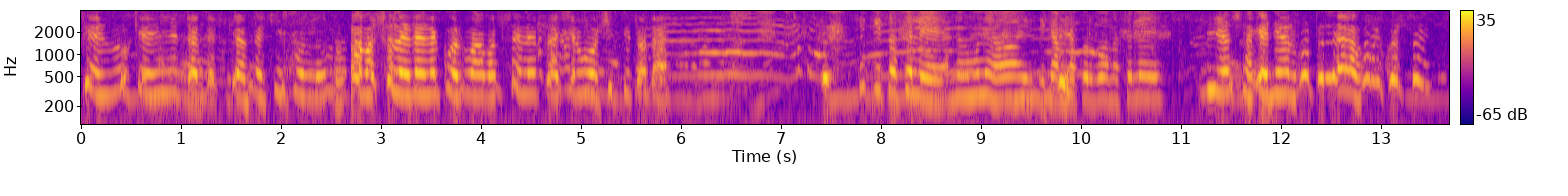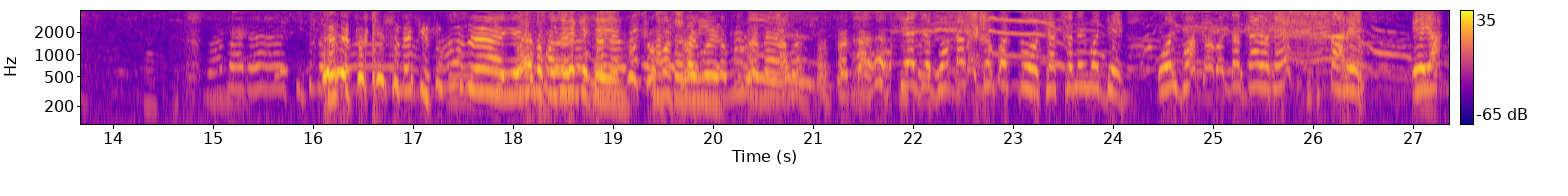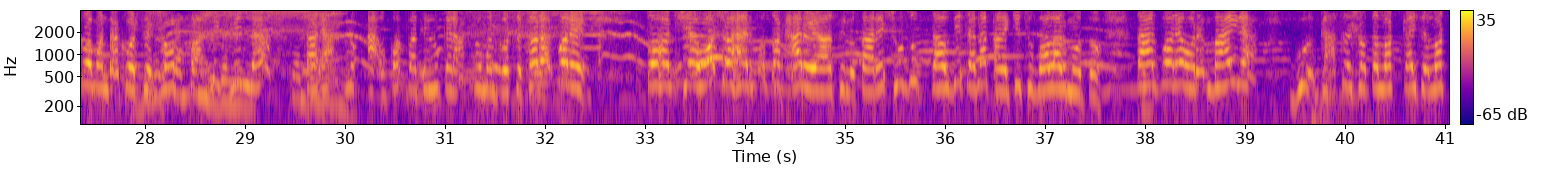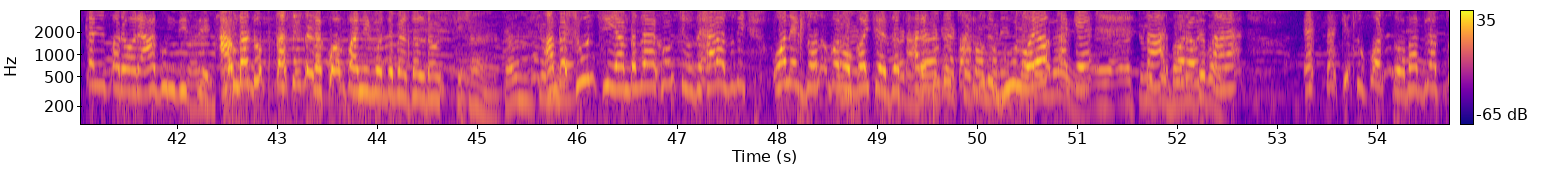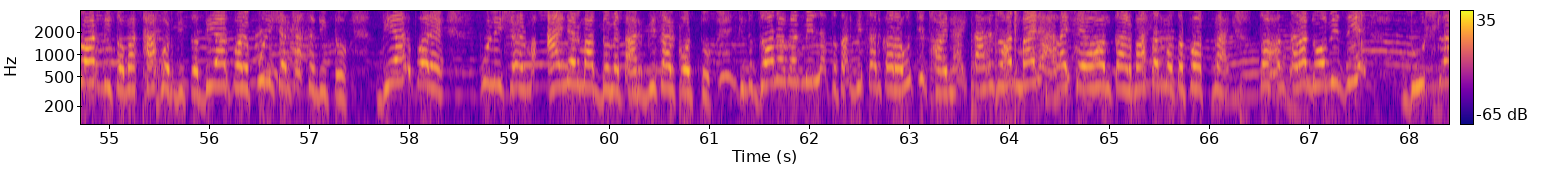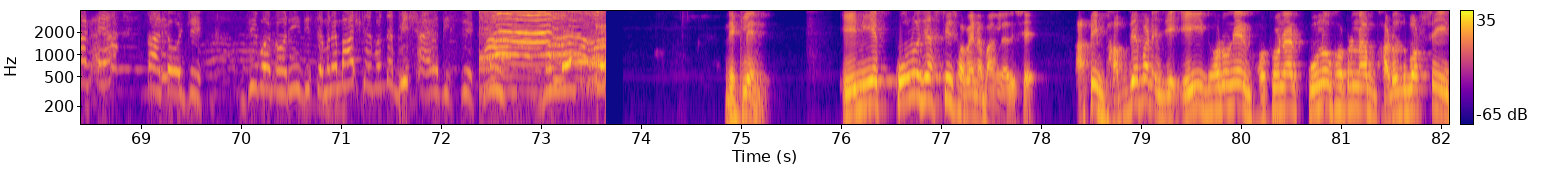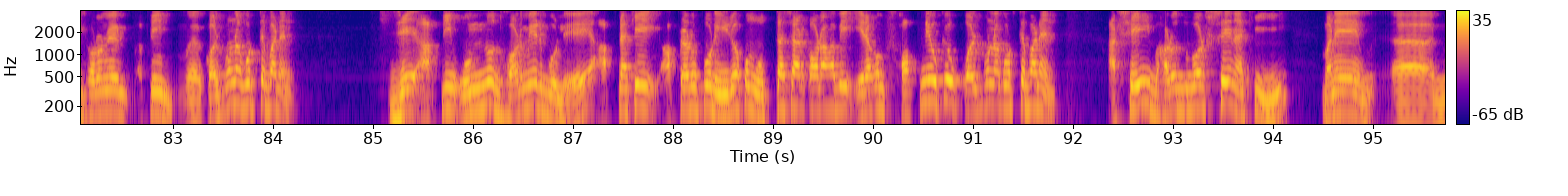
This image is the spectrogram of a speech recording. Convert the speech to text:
ফেসবুকে ইন্টারনেট কেমনে কি করল আমার ছেলেরা করব আমার ছেলে তাকে অশিক্ষিত না। শিক্ষিত ছেলে মনে হয় কামটা করব না ছেলে। বিয়ে সাকে নেওয়ার মতো লেখাপড়া করছে। ছেলে তো কিছু না কিছু বোঝে। সে যে বকাবাদ্য করতো সেকশনের মধ্যে ওই বকাবাদ্যার কারণে তারে এই আক্রমণটা করছে। সব পাবলিক মিললে তার কোম্পানির লোকের আক্রমণ করছে। করার পরে তখন সে অসহায়ের মতো খারে আসিল তারে সুযোগটাও দিছে না তারে কিছু বলার মতো তারপরে ওরে মাইরা গাছের সাথে লটকাইছে লটকানির পরে ওরে আগুন দিছে আমরা ডুবতাছে যেটা কোম্পানির মধ্যে বেজালটা হয়েছে আমরা শুনছি আমরা যা শুনছি যে হারা যদি অনেক জনগণ কইছে যে তারে যদি তার যদি ভুল হয়েও থাকে তারপরেও তারা একটা কিছু করতো বা চর দিত বা থাপড় দিত, দেওয়ার পরে পুলিশের কাছে দিত। দেওয়ার পরে পুলিশের আইনের মাধ্যমে তার বিচার করতো। কিন্তু জনগণ মিললে তো তার বিচার করা উচিত হয় নাই। তারা যখন বাইরে হালাইছে, তখন তার বাঁচার মতো পথ নাই। তখন তারা নবীজি দুষ লাগায়া তারে ওই যে জীবন হরিয়ে দিছে মানে বাচ্চার মধ্যে বিষায়া দিছে। দেখলেন, এ নিয়ে কোনো জাস্টিস হবে না বাংলাদেশে। আপনি ভাবতে পারেন যে এই ধরনের ঘটনার কোনো ঘটনা ভারতবর্ষে এই ধরনের আপনি কল্পনা করতে পারেন? যে আপনি অন্য ধর্মের বলে আপনাকে, আপনার উপর এইরকম অত্যাচার করা হবে, এরকম স্বপ্নেও কেউ কল্পনা করতে পারেন? আর সেই ভারতবর্ষে নাকি মানে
